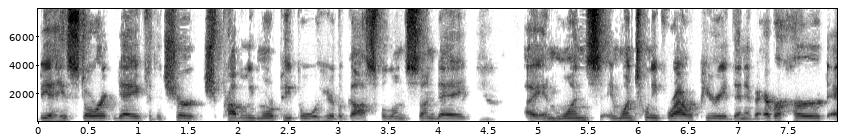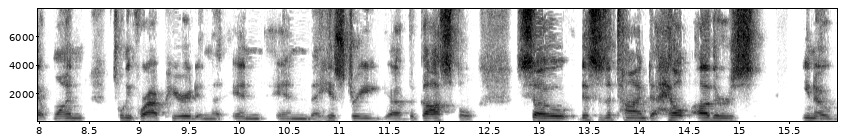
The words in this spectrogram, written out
be a historic day for the church. Probably more people will hear the gospel on Sunday uh, in one in one 24 hour period than have ever heard at one 24 hour period in the in in the history of the gospel. So this is a time to help others. You know,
